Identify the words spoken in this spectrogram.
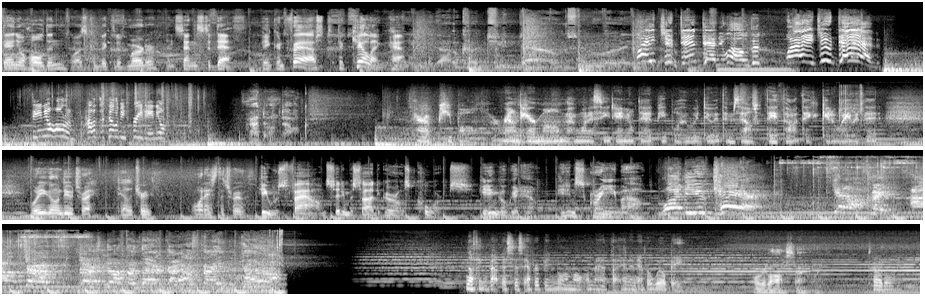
Daniel Holden was convicted of murder and sentenced to death. He confessed to killing Hannah. Why ain't you dead, Daniel Holden? Why ain't you dead? Daniel Holden, how does it feel to be free, Daniel? I don't talk. There are people around here, Mom, who want to see Daniel dead. People who would do it themselves if they thought they could get away with it. What are you gonna do, Trey? Tell the truth. What is the truth? He was found sitting beside the girl's corpse. He didn't go get help. He didn't scream out. Why do you care? Get off me! I'll jump! There's nothing there can help me! Get off! Nothing about this has ever been normal, Amantha, and it never will be. We're lost, aren't we? Totally.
